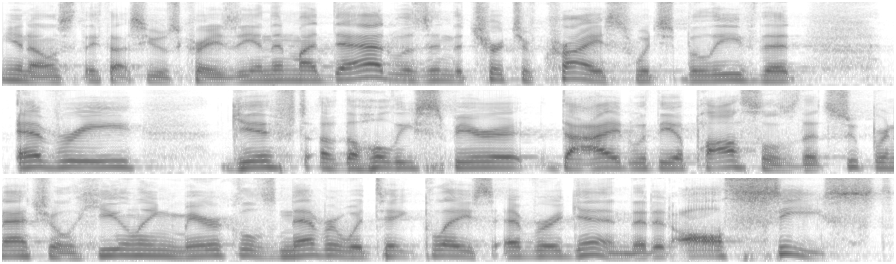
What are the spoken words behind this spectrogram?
you know, they thought she was crazy. And then my dad was in the Church of Christ, which believed that every gift of the Holy Spirit died with the apostles, that supernatural healing, miracles never would take place ever again, that it all ceased.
